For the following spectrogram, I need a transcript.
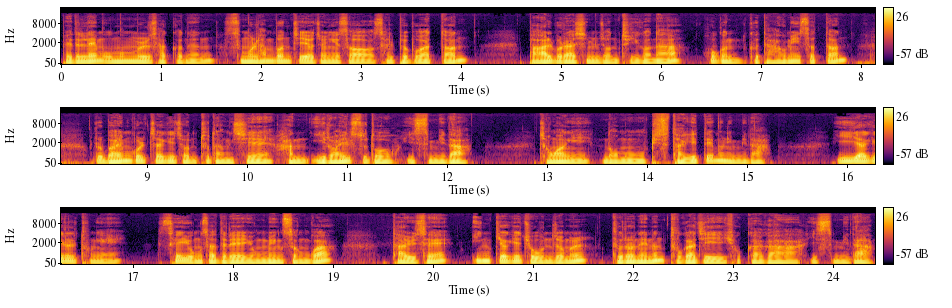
베들렘 우문물 사건은 21번째 여정에서 살펴보았던 바알브라심 전투이거나 혹은 그 다음에 있었던 르바임 골짜기 전투 당시의 한 일화일 수도 있습니다. 정황이 너무 비슷하기 때문입니다. 이 이야기를 통해 새 용사들의 용맹성과 다윗의 인격의 좋은 점을 드러내는 두 가지 효과가 있습니다.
